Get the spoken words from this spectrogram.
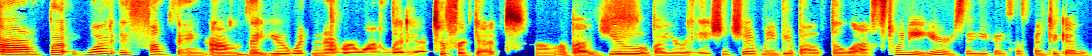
um, but what is something um, that you would never want Lydia to forget um, about you, about your relationship, maybe about the last twenty years that you guys have been together?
